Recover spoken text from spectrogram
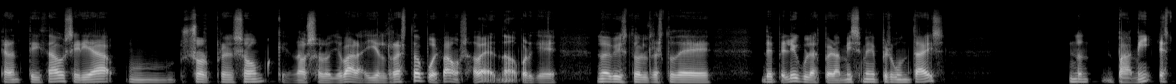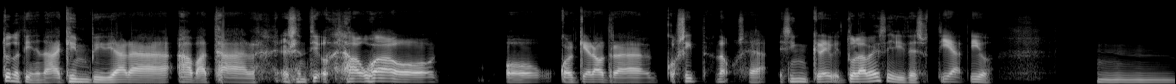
garantizado, sería un sorpresón que no se lo llevara. Y el resto, pues vamos a ver, ¿no? Porque no he visto el resto de, de películas, pero a mí si me preguntáis, no, para mí esto no tiene nada que envidiar a, Avatar, el sentido del agua o, o cualquier otra cosita, ¿no? O sea, es increíble. Tú la ves y dices, hostia, tío, mmm,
